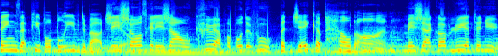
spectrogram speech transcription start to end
things that people believed about les you. choses que les gens ont cru à propos de vous. But Jacob held on Mais Jacob, lui, a tenu.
